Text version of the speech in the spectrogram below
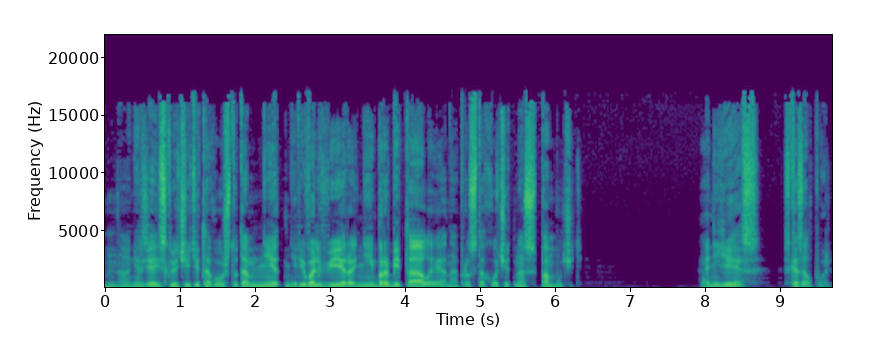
Но нельзя исключить и того, что там нет ни револьвера, ни барбитала, и она просто хочет нас помучить. «Аньес», — сказал Поль,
